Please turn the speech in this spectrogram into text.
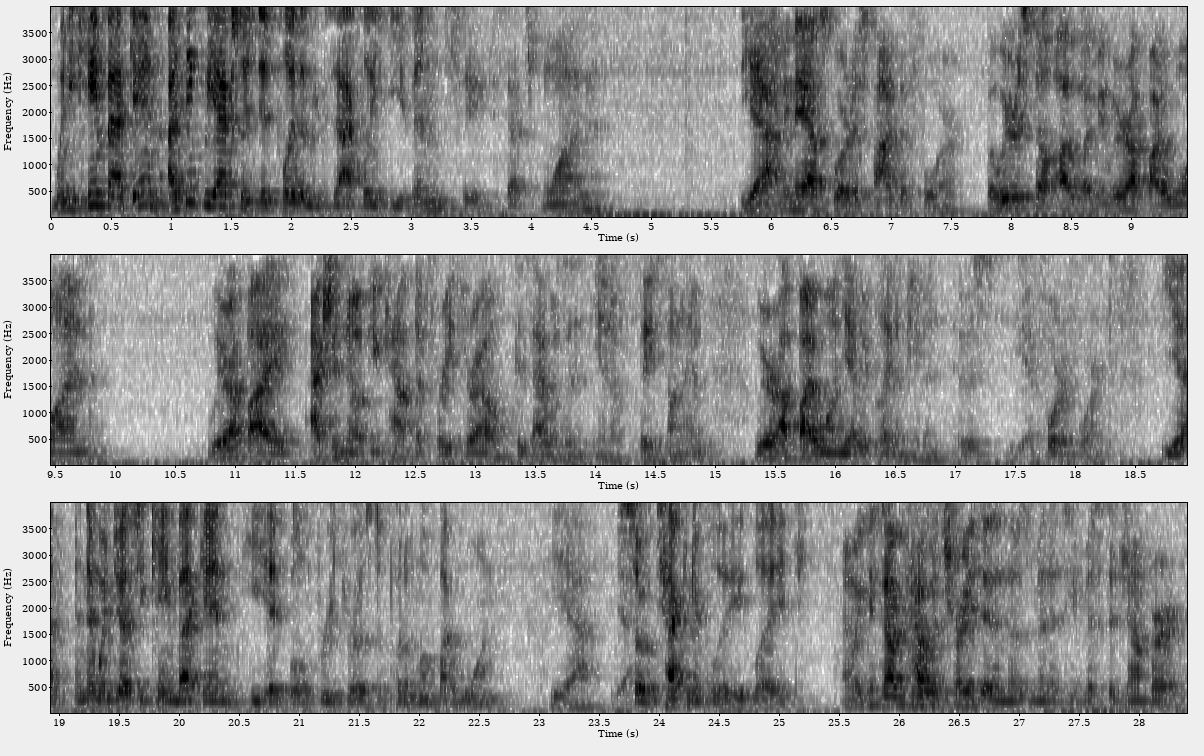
when he came back in, I think we actually did play them exactly even. let's see, because that's one. Yeah, I mean they outscored us five to four, but we were still. Up, I mean, we were up by one. We were up by actually no, if you count the free throw because that wasn't you know based on him. We were up by one. Yeah, we played him even. It was yeah four to four. Yeah, and then when Jessie came back in, he hit both free throws to put him up by one. Yeah, yeah. So technically, like, and we can talk about what Trey did in those minutes. He missed a jumper,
